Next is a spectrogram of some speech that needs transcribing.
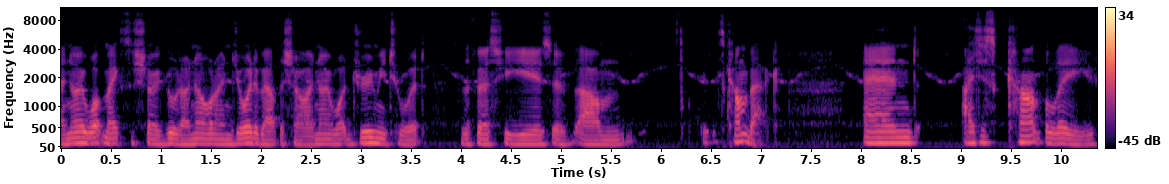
I know what makes the show good. I know what I enjoyed about the show. I know what drew me to it for the first few years of um, its comeback. And I just can't believe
